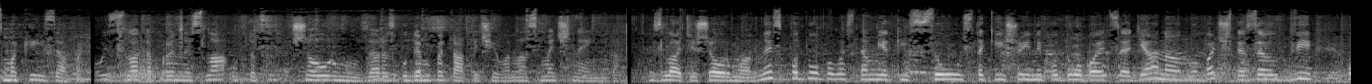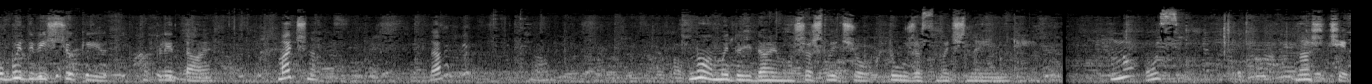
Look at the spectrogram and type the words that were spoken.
смаки і запахи. Ось Злата принесла отаку шаурму. Зараз будемо питати, чи вона смачненька. Златі шаурма не сподобалась, там якийсь соус такий, що їй не подобається. Діана, ну бачите, за дві обидві щоки оплітає. Смачно? Да? Ну, а ми доїдаємо шашличок, дуже смачненький. Ну, ось наш чек.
